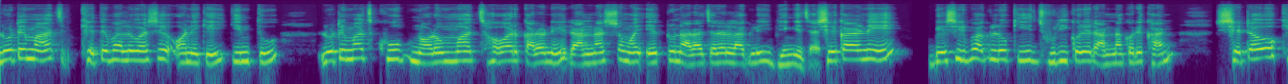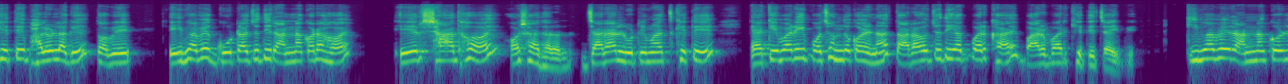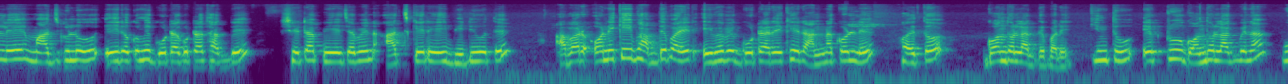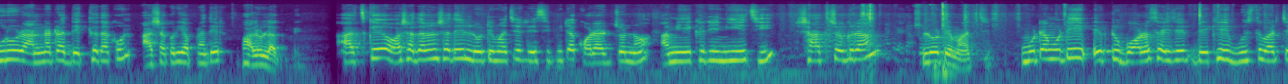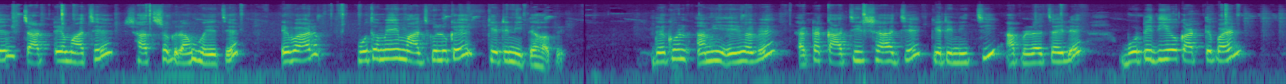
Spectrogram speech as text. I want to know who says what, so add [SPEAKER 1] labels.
[SPEAKER 1] লোটে মাছ খেতে ভালোবাসে অনেকেই, কিন্তু লোটে মাছ খুব নরম মাছ হওয়ার কারণে রান্নার সময় একটু নাড়াচাড়া লাগলেই ভেঙে যায়। সে কারণে বেশিরভাগ লোকই ঝুরি করে রান্না করে খান। সেটাও খেতে ভালো লাগে, তবে এইভাবে গোটা যদি রান্না করা হয়, এর স্বাদ হয় অসাধারণ। যারা লোটে মাছ খেতে একেবারেই পছন্দ করে না, তারাও যদি একবার খায়, বারবার খেতে চাইবে। কীভাবে রান্না করলে মাছগুলো এইরকমই গোটা গোটা থাকবে সেটা পেয়ে যাবেন আজকের এই ভিডিওতে। আবার অনেকেই ভাবতে পারেন এইভাবে গোটা রেখে রান্না করলে হয়তো গন্ধ লাগতে পারে। কিন্তু একটু গন্ধ লাগবে না, পুরো রান্নাটা দেখতে থাকুন, আশা করি আপনাদের ভালো লাগবে। আজকে অসাধারণ স্বাদের লোটে মাছের রেসিপিটা করার জন্য আমি এখানে নিয়েছি সাতশো গ্রাম লোটে মাছ। মোটামুটি একটু বড় সাইজের দেখেই বুঝতে পারছেন, চারটে মাছে সাতশো গ্রাম হয়েছে। এবার প্রথমে এই মাছগুলোকে কেটে নিতে হবে। দেখুন, আমি এইভাবে একটা কাঁচির সাহায্যে কেটে নিচ্ছি। আপনারা চাইলে বটি দিয়েও কাটতে পারেন।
